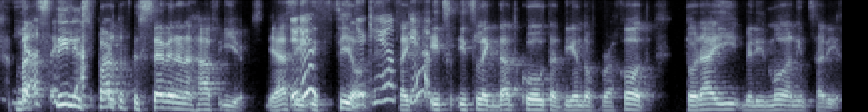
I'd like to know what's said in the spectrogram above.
But yes, still exactly. it's part of the seven and a half years. Yes, it, it is. It's still you can't like skip. it's it's like that quote at the end of Brachot, Torai belidmod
